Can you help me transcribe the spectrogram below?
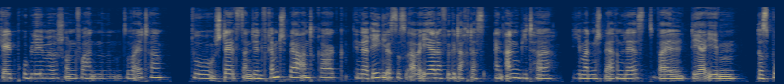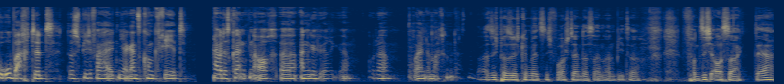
Geldprobleme schon vorhanden sind und so weiter. Du stellst dann den Fremdsperrantrag. In der Regel ist es aber eher dafür gedacht, dass ein Anbieter jemanden sperren lässt, weil der eben das beobachtet, das Spielverhalten ja ganz konkret. Aber das könnten auch äh, Angehörige oder Freunde machen lassen. Also ich persönlich könnte mir jetzt nicht vorstellen, dass ein Anbieter von sich aus sagt, der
